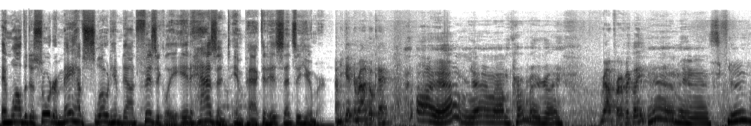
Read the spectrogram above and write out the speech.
And while the disorder may have slowed him down physically, it hasn't impacted his sense of humor. Are you getting around okay? I am getting around perfectly. Around perfectly? Yeah, I mean, as good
